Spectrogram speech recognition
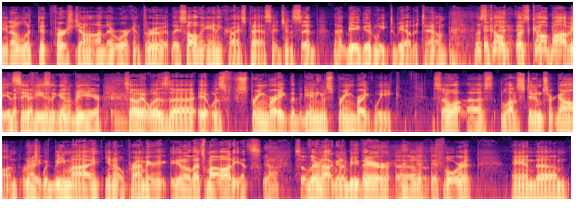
you know, looked at First John. They were working through it. They saw the Antichrist passage and said, "That'd be a good week to be out of town. Let's call let's call Bobby and see if he's going to be here." So it was uh, it was spring break, the beginning of spring break week. So uh, a lot of students are gone, which Right. would be my you know primary you know that's my audience. Yeah. So they're not going to be there uh, for it, and um,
